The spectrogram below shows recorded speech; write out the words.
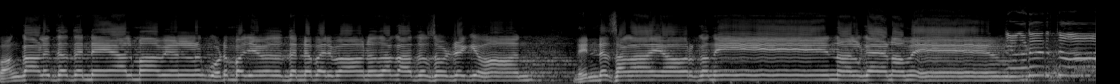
പങ്കാളിത്തത്തിന്റെ ആത്മാവിൽ കുടുംബജീവിതത്തിന്റെ പരിഭാവനത കാത്തു സൂക്ഷിക്കുവാൻ നിന്റെ സഹായം അവർക്ക് നീ നൽകണമേ. ഹലോ ഹോ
